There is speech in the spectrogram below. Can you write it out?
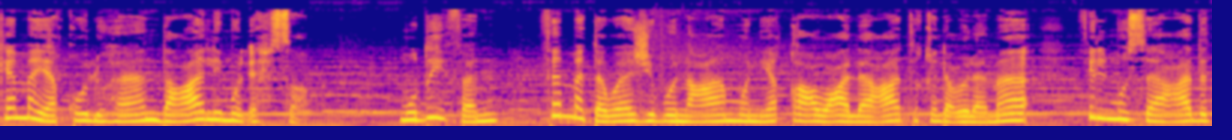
كما يقول هاند عالم الإحصاء. مضيفا ثمة واجب عام يقع على عاتق العلماء في المساعدة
